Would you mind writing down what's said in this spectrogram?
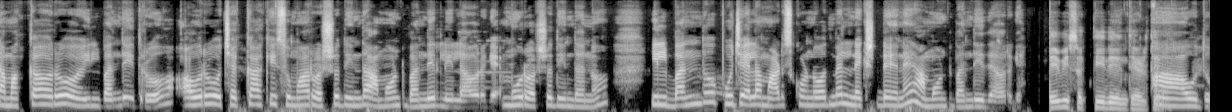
ನಮ್ಮ ಅಕ್ಕ ಅವರು ಇಲ್ಲಿ ಬಂದಿದ್ರು. ಅವರು ಚೆಕ್ ಹಾಕಿ ಸುಮಾರು ವರ್ಷದಿಂದ ಅಮೌಂಟ್ ಬಂದಿರಲಿಲ್ಲ ಅವ್ರಿಗೆ. ಮೂರು ವರ್ಷದಿಂದನೂ. ಇಲ್ಲಿ ಬಂದು ಪೂಜೆ ಎಲ್ಲ ಮಾಡಿಸ್ಕೊಂಡು ಹೋದ್ಮೇಲೆ ನೆಕ್ಸ್ಟ್ ಡೇನೇ ಅಮೌಂಟ್ ಬಂದಿದೆ ಅವ್ರಿಗೆ. ದೇವಿ ಶಕ್ತಿ ಇದೆ ಅಂತ ಹೇಳ್ತೀರಾ? ಹೌದು.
